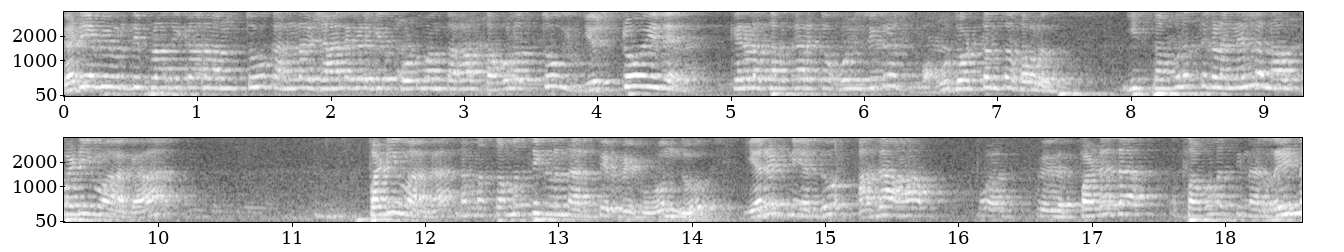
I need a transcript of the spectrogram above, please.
ಗಡಿ ಅಭಿವೃದ್ಧಿ ಪ್ರಾಧಿಕಾರ ಅಂತೂ ಕನ್ನಡ ಶಾಲೆಗಳಿಗೆ ಕೊಡುವಂತಹ ಸವಲತ್ತು ಎಷ್ಟೋ ಇದೆ. ಕೇರಳ ಸರ್ಕಾರಕ್ಕೆ ಹೋಲಿಸಿದ್ರೆ ಬಹುದೊಡ್ಡಂತ ಸವಲತ್ತು. ಈ ಸವಲತ್ತುಗಳನ್ನೆಲ್ಲ ನಾವು ಪಡೆಯುವಾಗ ಪಡೆಯುವಾಗ ನಮ್ಮ ಸಮಸ್ಯೆಗಳನ್ನು ಅರ್ತಿರಬೇಕು. ಒಂದು, ಎರಡನೆಯದು ಅದ ಪಡೆದ ಸವಲತ್ತಿನ ಋಣ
